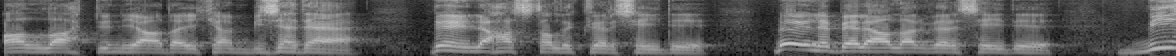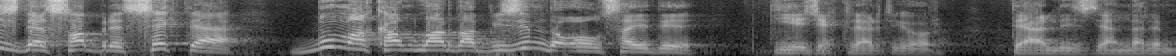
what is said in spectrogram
Allah dünyadayken bize de böyle hastalık verseydi, böyle belalar verseydi, biz de sabretsek de bu makamlarda bizim de olsaydı diyecekler diyor değerli izleyenlerim,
